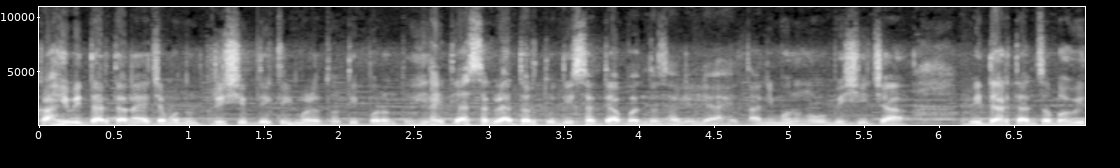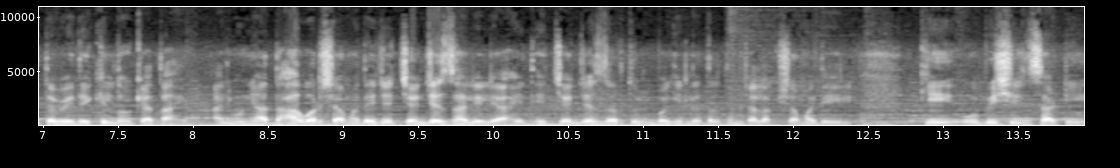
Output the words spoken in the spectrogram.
काही विद्यार्थ्यांना याच्यामधून फ्रीशिप देखील मिळत होती परंतु ही त्या सगळ्या तरतुदी सध्या बंद झालेल्या आहेत. आणि म्हणून ओबीसीच्या विद्यार्थ्यांचं भवितव्य देखील धोक्यात आहे. आणि म्हणून या दहा वर्षामध्ये जे चेंजेस झालेले आहेत हे चेंजेस जर तुम्ही बघितले तर तुमच्या लक्षामध्ये येईल की ओबीसींसाठी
